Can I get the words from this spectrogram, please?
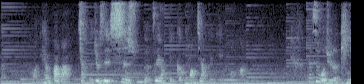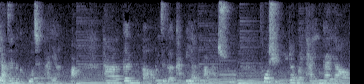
能啊。你看爸爸讲的就是世俗的这样的一个框架跟。但是我觉得 Kia 在那个过程他也很棒，他跟呃这个卡比亚的爸爸说，或许你认为他应该要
